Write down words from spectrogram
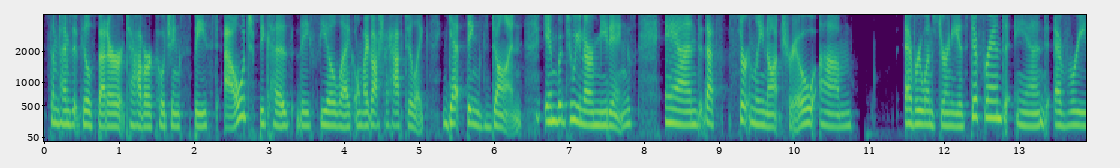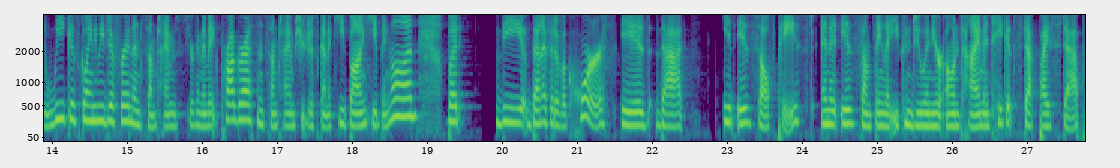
sometimes it feels better to have our coaching spaced out because they feel like, oh my gosh, I have to like get things done in between our meetings. And that's certainly not true. Um, everyone's journey is different and every week is going to be different. And sometimes you're going to make progress and sometimes you're just going to keep on keeping on. But the benefit of a course is that it is self paced and it is something that you can do in your own time and take it step by step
